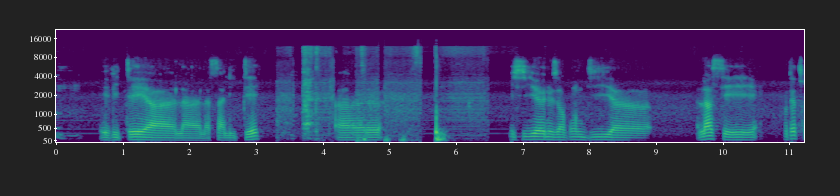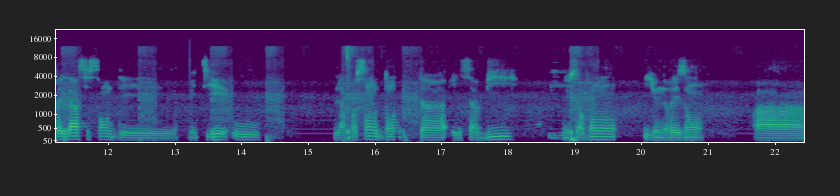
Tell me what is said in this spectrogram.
Mhm. éviter euh, la, la saleté. Euh, ici, euh, nous avons dit, là, c'est peut-être là, ce sont des métiers où la façon dont euh, ils s'habillent, Mhm. nous avons une raison, euh,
